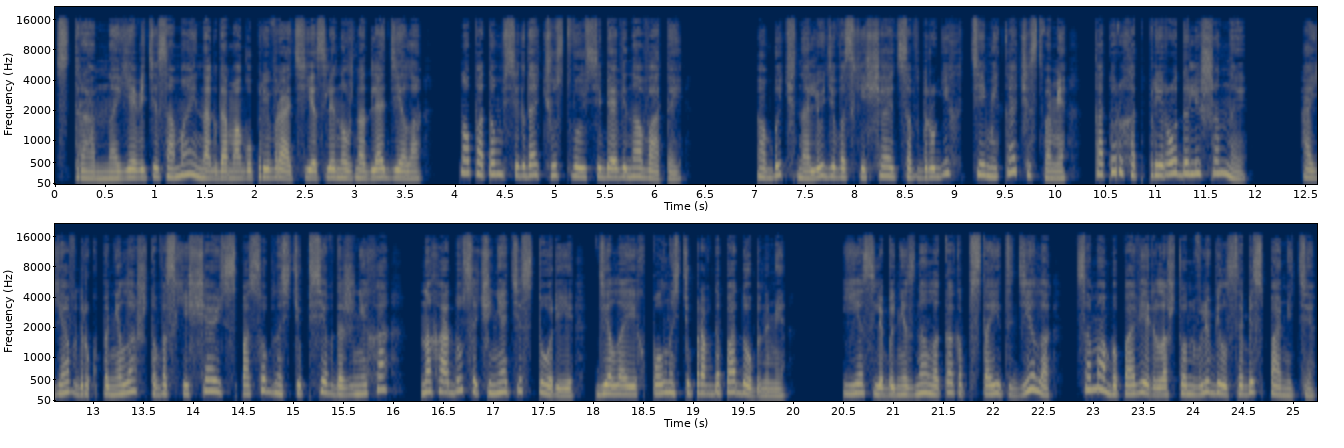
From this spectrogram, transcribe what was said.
Странно, я ведь и сама иногда могу приврать, если нужно для дела, но потом всегда чувствую себя виноватой. Обычно люди восхищаются в других теми качествами, которых от природы лишены. А я вдруг поняла, что восхищаюсь способностью псевдожениха на ходу сочинять истории, делая их полностью правдоподобными. Если бы не знала, как обстоит дело, сама бы поверила, что он влюбился без памяти.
